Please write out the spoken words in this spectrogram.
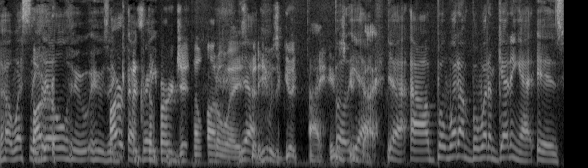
uh, uh, Wesley Bart- Hill, who who's a, Bart a was great divergent in a lot of ways, Yeah. but he was a good guy. He was a good yeah, guy. yeah. Uh, but what I'm but what I'm getting at is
